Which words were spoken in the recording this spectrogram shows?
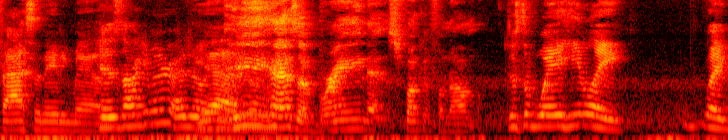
fascinating man. His documentary. I didn't know. Yeah. he has a brain that's fucking phenomenal. Just the way he like, like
